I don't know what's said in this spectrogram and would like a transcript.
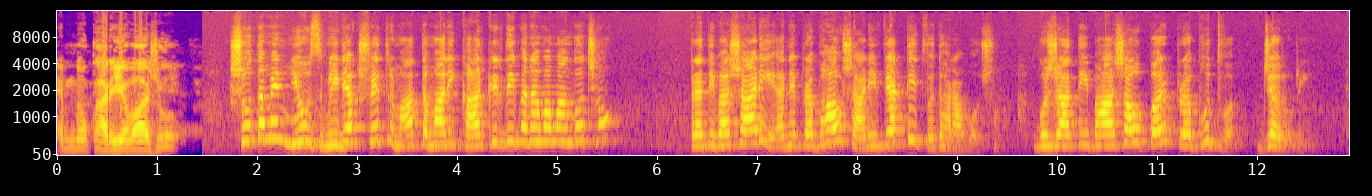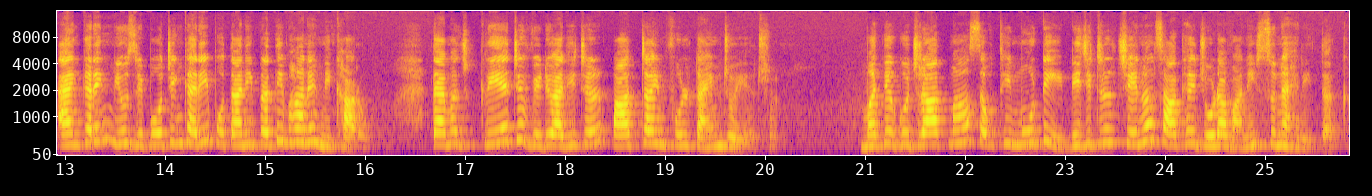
એમનો કાર્યવાહ છું. શું તમે ન્યૂઝ મીડિયા ક્ષેત્રમાં તમારી કારકિર્દી બનાવવા માંગો છો? પ્રતિભાશાળી અને પ્રભાવશાળી વ્યક્તિત્વ ધરાવો છો. ગુજરાતી ભાષા ઉપર પ્રભુત્વ જરૂરી. એન્કરિંગ ન્યૂઝ રિપોર્ટિંગ કરી પોતાની પ્રતિભાને નિખારો. તેમજ creative video editor part time full time જોઈએ છે. મધ્ય ગુજરાતમાં સૌથી મોટી ડિજિટલ ચેનલ સાથે જોડાવાની સુનહેરી તક.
